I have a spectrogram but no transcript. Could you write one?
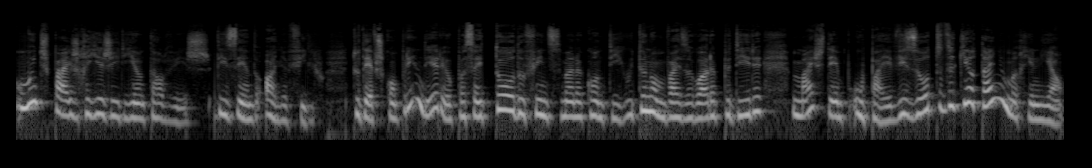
Muitos pais reagiriam, talvez, dizendo: Olha, filho, tu deves compreender, eu passei todo o fim de semana contigo e tu não me vais agora pedir mais tempo. O pai avisou-te de que eu tenho uma reunião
